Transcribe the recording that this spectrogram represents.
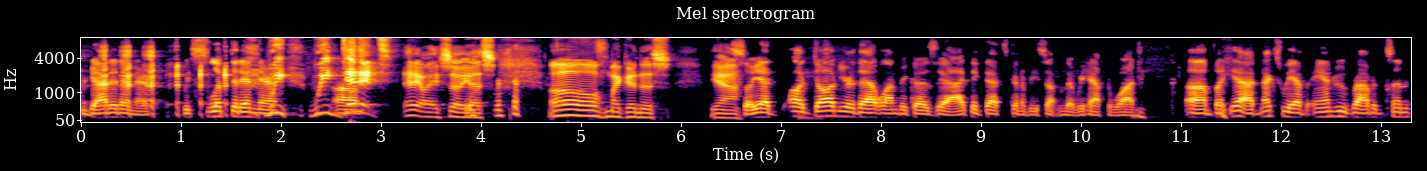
we got it in there. We slipped it in there. we we Um, did it. Anyway, so yes. oh my goodness. Yeah. So yeah, uh, dog ear that one because yeah, I think that's going to be something that we have to watch. Uh, but yeah, next we have Andrew Robinson.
